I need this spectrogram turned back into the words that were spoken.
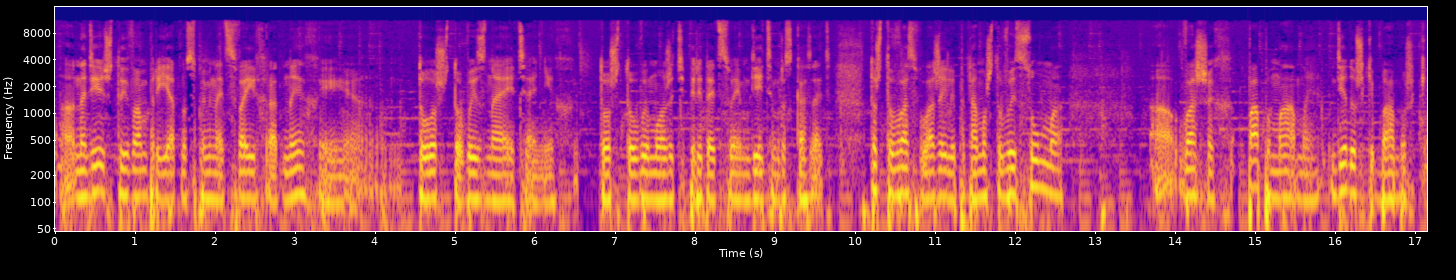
Э, надеюсь, что и вам приятно вспоминать своих родных и то, что вы знаете о них, то, что вы можете передать своим детям, рассказать, то, что в вас вложили, потому что вы сумма э, ваших папы, мамы, дедушки, бабушки.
